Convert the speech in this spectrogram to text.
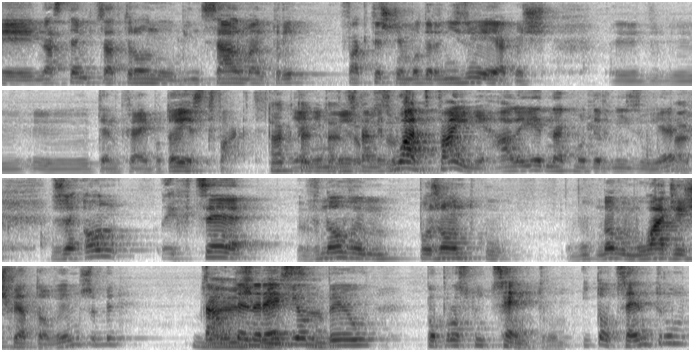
y, następca tronu Bin Salman, który faktycznie modernizuje jakoś y, y, y, ten kraj, bo to jest fakt. Tak, ja tak, nie tak, mówię, że tam jest absolutnie. ład, fajnie, ale jednak modernizuje, Tak. że on chce w nowym porządku, nowym ładzie światowym, żeby tamten Zająć region miejsce. był po prostu centrum. I to centrum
